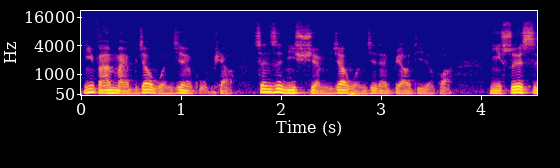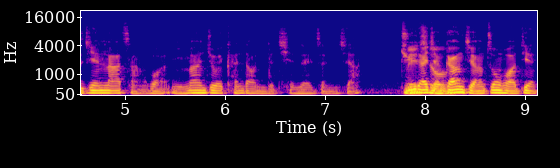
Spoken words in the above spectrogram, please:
你反而买比较稳健的股票，甚至你选比较稳健的标的的话，你随着时间拉长的话，你慢慢就会看到你的钱在增加。举例来讲，刚刚讲的中华电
